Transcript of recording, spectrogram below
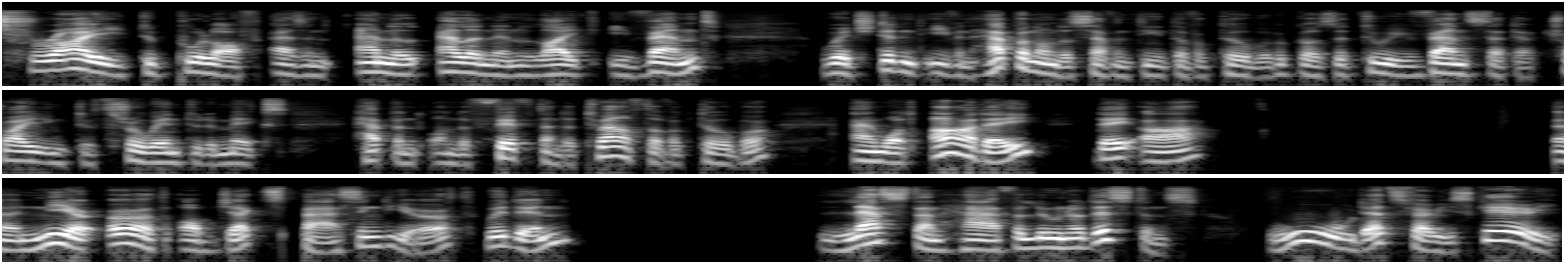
try to pull off as an Elenin-like event, which didn't even happen on the 17th of October because the two events that they're trying to throw into the mix happened on the 5th and the 12th of October. And what are they? They are uh, near-Earth objects passing the Earth within less than half a lunar distance. Ooh, that's very scary.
